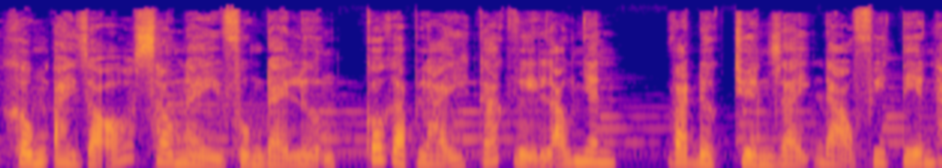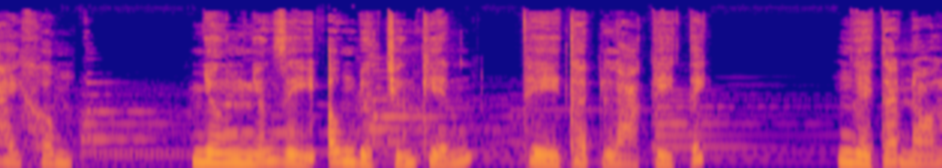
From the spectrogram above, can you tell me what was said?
Không ai rõ sau này Phùng Đại Lượng có gặp lại các vị lão nhân và được truyền dạy đạo phi tiên hay không. Nhưng những gì ông được chứng kiến thì thật là kỳ tích. Người ta nói,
